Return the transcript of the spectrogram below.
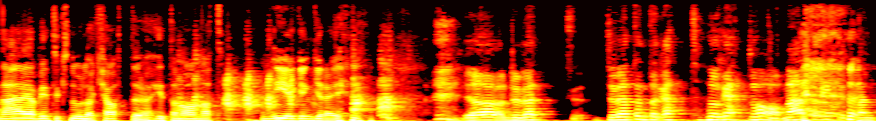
nej jag vill inte knulla katter, jag hittar något annat. En egen grej. Ja, du vet, du vet inte rätt, hur rätt du har. Nej, inte riktigt. Men,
